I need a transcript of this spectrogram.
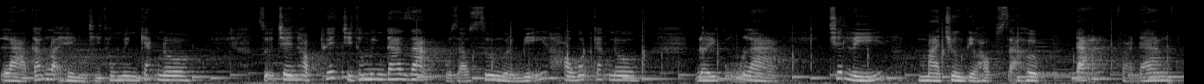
là các loại hình trí thông minh Gardner dựa trên học thuyết trí thông minh đa dạng của giáo sư người Mỹ Howard Gardner. Đây cũng là triết lý mà trường tiểu học xã hợp đã và đang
